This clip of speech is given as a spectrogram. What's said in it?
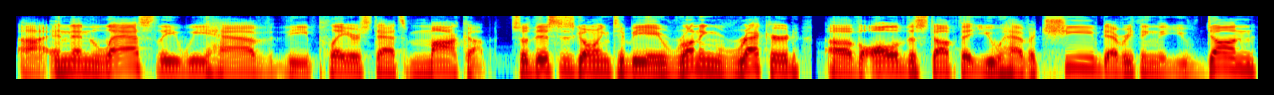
Uh, and then lastly, we have the player stats mock-up. So this is going to be a running record of all of the stuff that you have achieved, everything that you've done,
